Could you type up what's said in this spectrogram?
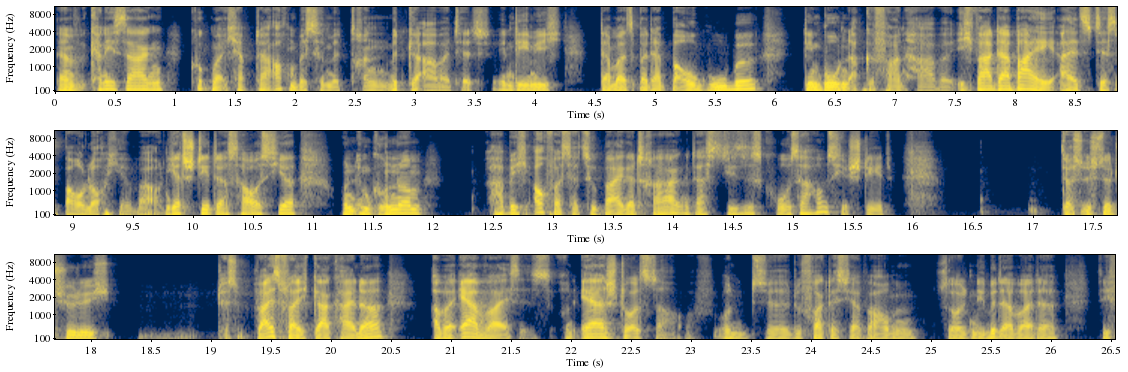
dann kann ich sagen, guck mal, ich habe da auch ein bisschen mit dran mitgearbeitet, indem ich damals bei der Baugrube den Boden abgefahren habe. Ich war dabei, als das Bauloch hier war. Und jetzt steht das Haus hier und im Grunde genommen habe ich auch was dazu beigetragen, dass dieses große Haus hier steht. Das ist natürlich, das weiß vielleicht gar keiner, aber er weiß es und er ist stolz darauf. Und äh, du fragtest ja, warum sollten die Mitarbeiter sich,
